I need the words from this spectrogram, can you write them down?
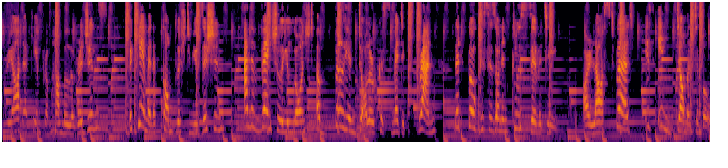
Rihanna came from humble origins, became an accomplished musician, and eventually launched a billion dollar cosmetics brand that focuses on inclusivity. Our last word is indomitable.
